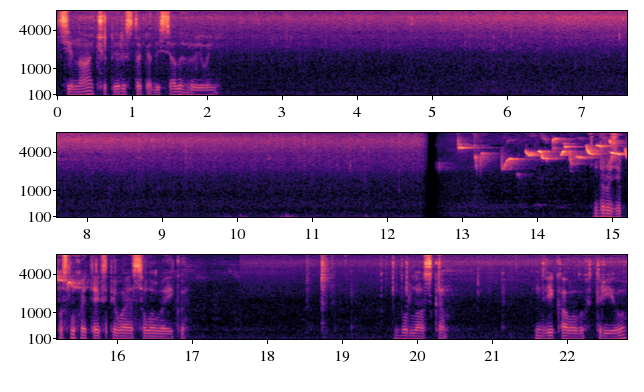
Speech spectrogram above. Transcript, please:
ціна 450 гривень. Друзі, послухайте, як співає Соловейко. Будь ласка, дві кавових тріо.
